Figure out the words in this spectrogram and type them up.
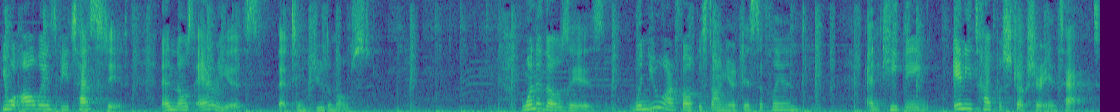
You will always be tested in those areas that tempt you the most. One of those is when you are focused on your discipline and keeping any type of structure intact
